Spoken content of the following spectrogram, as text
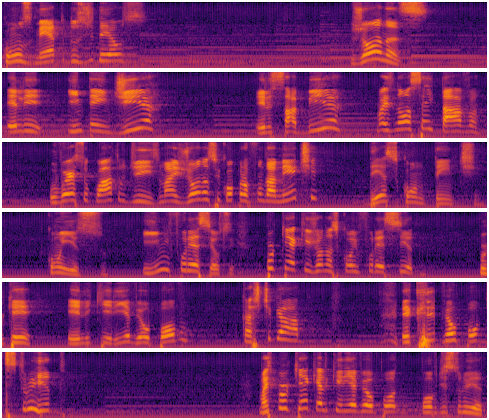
com os métodos de Deus. Jonas, ele entendia, ele sabia, mas não aceitava. O verso 4 diz: Mas Jonas ficou profundamente descontente com isso e enfureceu-se. Por que, que Jonas ficou enfurecido? Porque ele queria ver o povo castigado, ele queria ver o povo destruído. Mas por que, que ele queria ver o povo, destruído?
